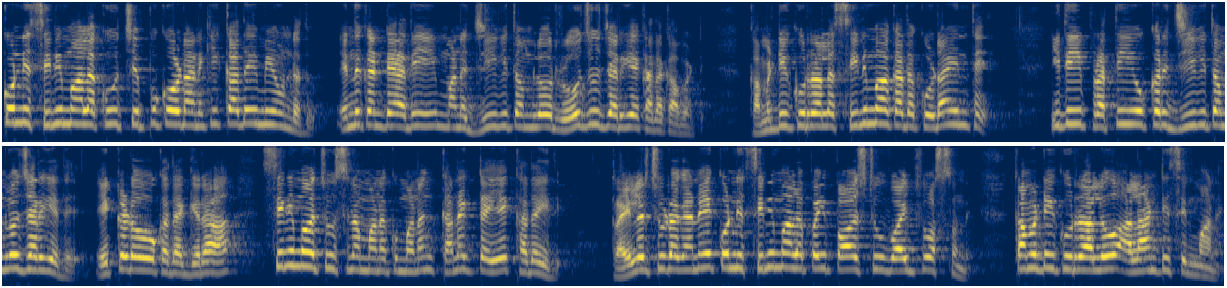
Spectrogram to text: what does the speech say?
కొన్ని సినిమాలకు చెప్పుకోవడానికి కథ ఏమీ ఉండదు. ఎందుకంటే అది మన జీవితంలో రోజూ జరిగే కథ కాబట్టి. కమిటీ కుర్రల సినిమా కథ కూడా ఇంతే. ఇది ప్రతి ఒక్కరి జీవితంలో జరిగేదే. ఎక్కడో ఒక దగ్గర సినిమా చూసిన మనకు మనం కనెక్ట్ అయ్యే కథ ఇది. ట్రైలర్ చూడగానే కొన్ని సినిమాలపై పాజిటివ్ వైబ్స్ వస్తుంది. కమిటీ కుర్రాలు అలాంటి సినిమానే.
